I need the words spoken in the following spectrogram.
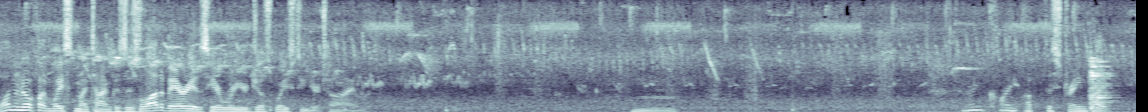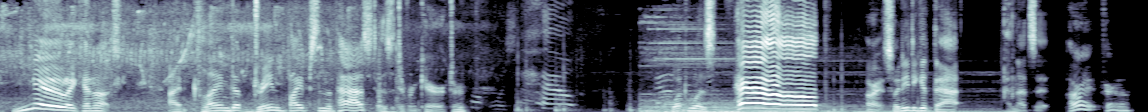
I want to know if I'm wasting my time, because there's a lot of areas here where you're just wasting your time. Can I climb up this drain pipe? No, I cannot. I've climbed up drain pipes in the past as a different character. What was help? All right, so I need to get that, and that's it. All right, fair enough.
